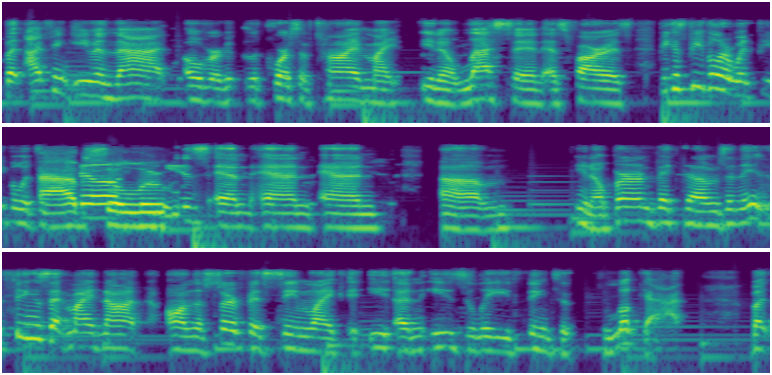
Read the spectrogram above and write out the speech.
but i think even that over the course of time might you know lessen as far as because people are with people with absolutely. and and and um you know burn victims and the things that might not on the surface seem like e- an easily thing to look at. But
